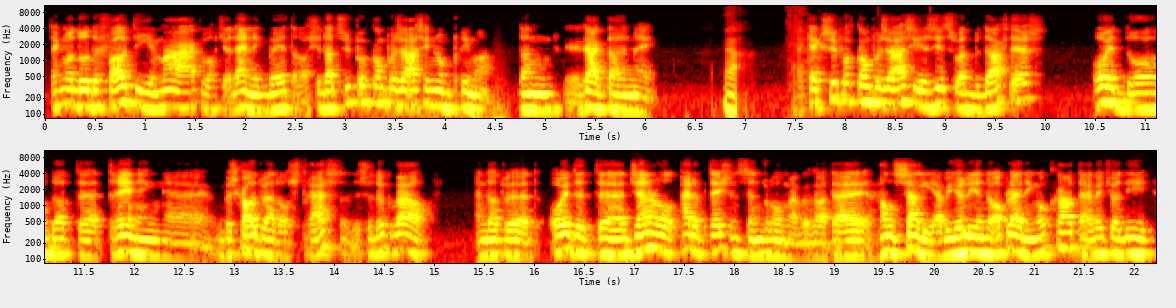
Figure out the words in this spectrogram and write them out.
zeg maar, door de fout die je maakt, word je uiteindelijk beter. Als je dat supercompensatie noemt, prima. Dan ga ik daarin mee. Kijk, supercompensatie is iets wat bedacht is, ooit doordat eh training eh, beschouwd werd als stress, dat is het ook wel. En dat we het, ooit het eh, General Adaptation Syndrome hebben gehad. Hè? Hans Sally, hebben jullie in de opleiding ook gehad? Hè? Weet je wel, die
